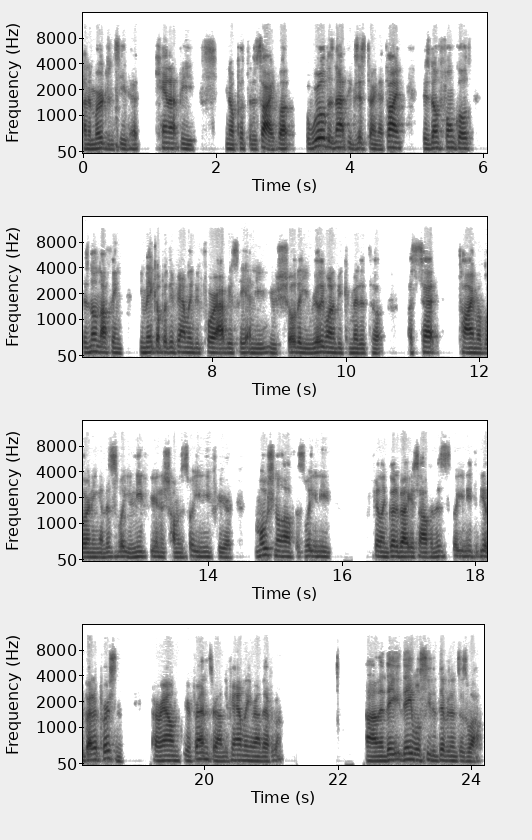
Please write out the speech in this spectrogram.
an emergency that cannot be, you know, put to the side. But the world does not exist during that time. There's no phone calls. There's no nothing you make up with your family before, obviously, and you, you show that you really want to be committed to a set time of learning. And this is what you need for your neshama. This is what you need for your emotional health. This is what you need feeling good about yourself. And this is what you need to be a better person around your friends, around your family, around everyone. Um, and they, they will see the dividends as well.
